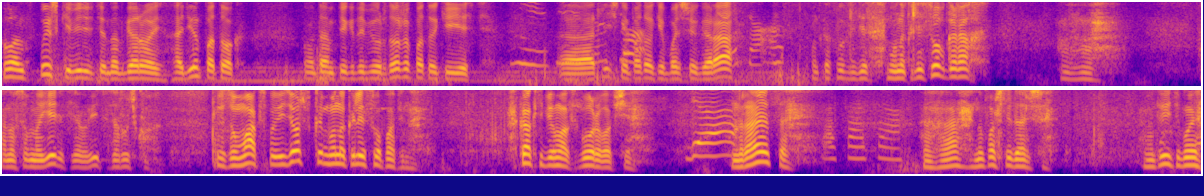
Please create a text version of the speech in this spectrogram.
Вон вспышки, видите, над горой. Один поток. Вон там пик Дебюр тоже потоки есть. Э, Отличные потоки в больших горах. Вот как выглядит моноколесо в горах. Вот оно. Со мной едет, я его, видите, за ручку. Везу. Макс, повезешь моноколесо, папина? Как тебе, Макс, горы вообще? Да, Нравится? папа. Ага, ну пошли дальше. Вот видите, мы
